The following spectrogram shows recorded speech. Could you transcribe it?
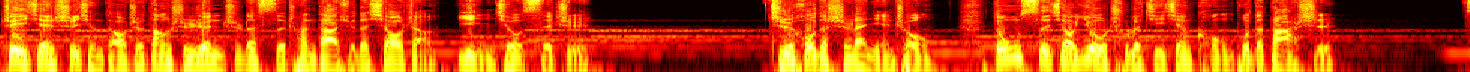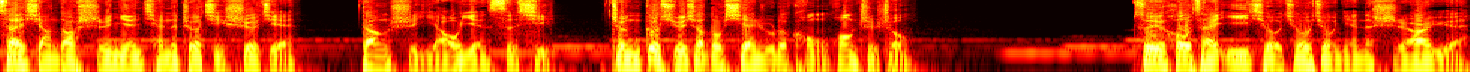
这件事情导致当时任职的四川大学的校长引咎辞职。之后的十来年中，东四教又出了几件恐怖的大事，再想到十年前的这起事件，当时谣言四起，整个学校都陷入了恐慌之中。最后，在一九九九年的十二月，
